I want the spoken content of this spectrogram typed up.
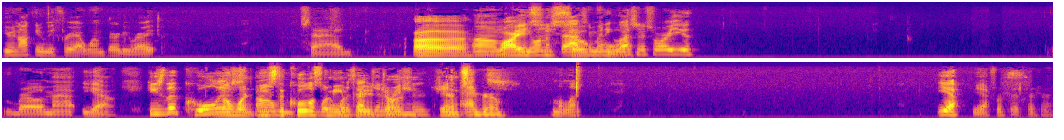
You're not gonna be free at 1.30, right? Sad. Uh, Um, why you is want he us to ask him any cool? questions for you? Bro, Matt, yeah, he's the coolest. No one- he's the um, coolest what, meme what is that page on? Gen Instagram. X? Millenn- Yeah, yeah, for sure, for sure.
